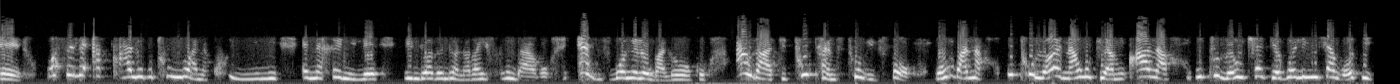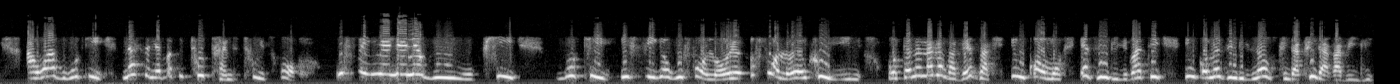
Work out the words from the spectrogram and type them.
um osele aqale ukuthi umntwana khuyini enarheni le into abentwana abayifundako ezisibonelo ngalokho angathi two times two is four ngombana uthi loyo nawe ukuthi uyamqala uthi loyo utshege kwelinye ihlangothi awazi ukuthi nasele bathi two times two is four ufinyelele kuphi ukuthi ifike kufo loyo ufo loyo khuyini kodwana nabangaveza iinkomo ezimbili bathi iinkomo ezimbili noziphindaphinda kabili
